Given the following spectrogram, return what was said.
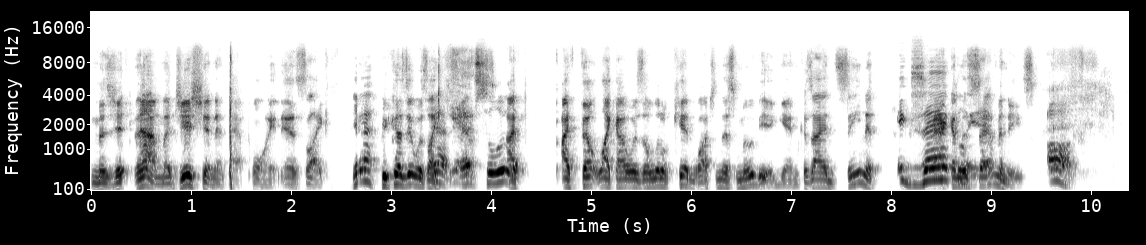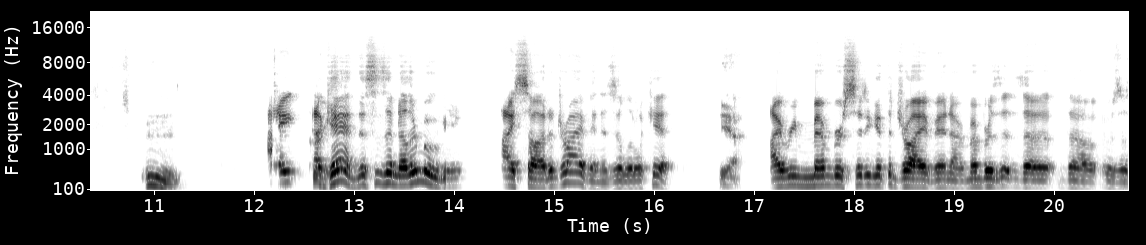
magi- yeah, magician at that point. It's like yeah, because it was like Yeah, yes, absolutely. I, I felt like I was a little kid watching this movie again because I had seen it back in the seventies. Oh, Mm. I again, this is another movie I saw at a drive-in as a little kid. Yeah. I remember sitting at the drive-in. I remember the the, the it was a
